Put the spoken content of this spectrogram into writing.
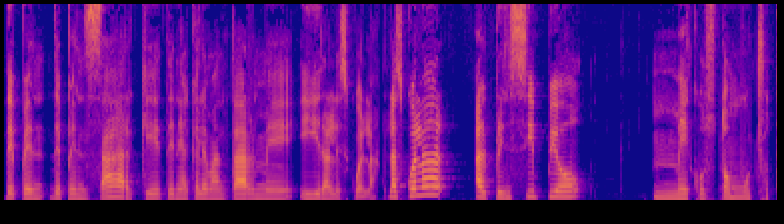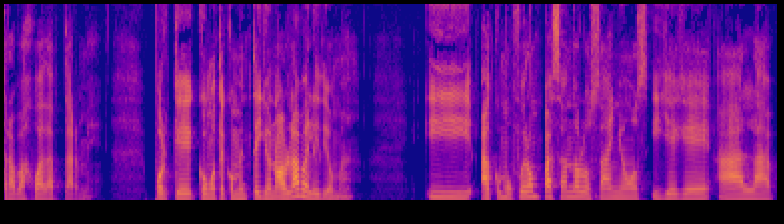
de, pensar que tenía que levantarme e ir a la escuela. La escuela al principio me costó mucho trabajo adaptarme, porque como te comenté, yo no hablaba el idioma. Y a como fueron pasando los años y llegué a la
